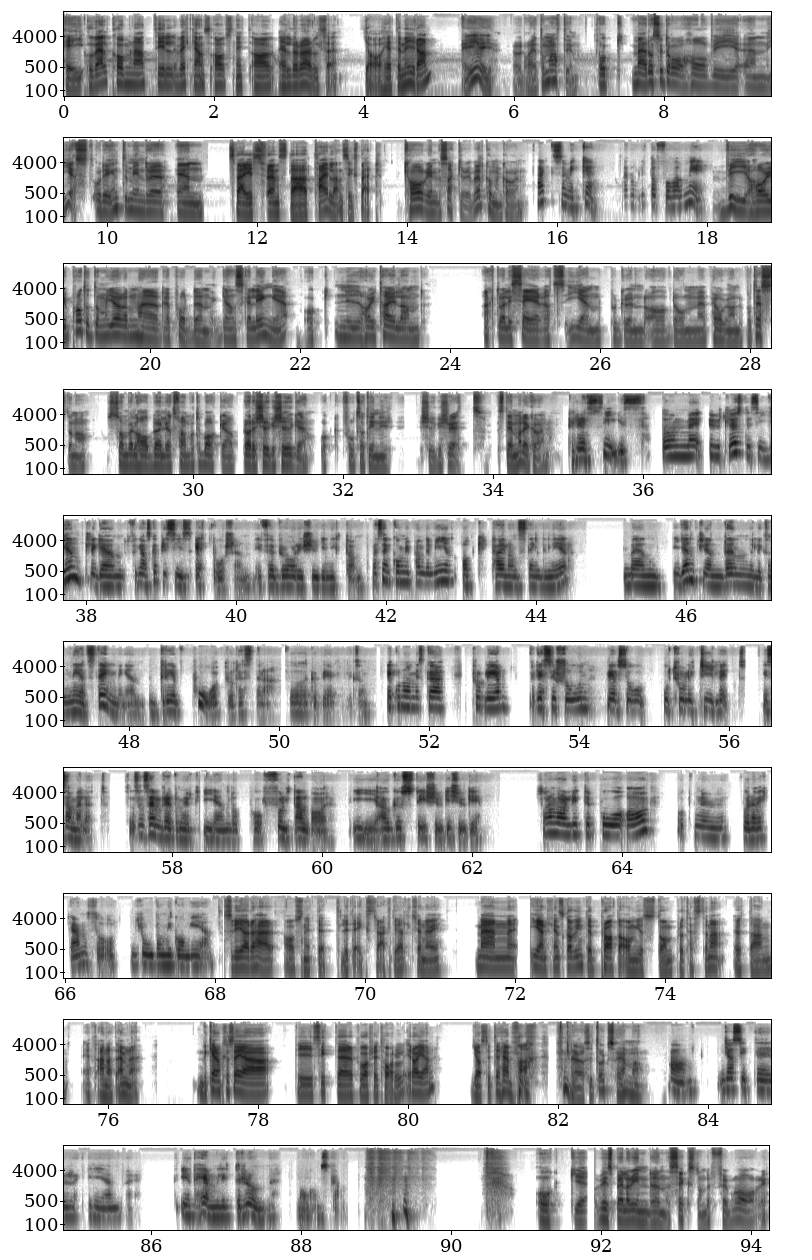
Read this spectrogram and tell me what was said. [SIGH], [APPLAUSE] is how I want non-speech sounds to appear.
Hej och välkomna till veckans avsnitt av Eld och rörelse. Jag heter Myran. Hej hej, jag heter Martin. Och med oss idag har vi en gäst och det är inte mindre än Sveriges främsta Thailandsexpert. Karin Zackari. Välkommen Karin. Tack så mycket. Vad roligt att få vara med. Vi har ju pratat om att göra den här podden ganska länge och nu har ju Thailand aktualiserats igen på grund av de pågående protesterna som väl har böljat fram och tillbaka både 2020 och fortsatt in i 2021. Stämmer det Karin? Precis. De utlöstes egentligen för ganska precis ett år sedan, i februari 2019. Men sen kom ju pandemin och Thailand stängde ner. Men egentligen den liksom nedstängningen drev på protesterna. För det blev liksom ekonomiska problem, recession blev så otroligt tydligt i samhället. Så sen bröt de ut igen då på fullt allvar i augusti 2020. Så de var lite på och av och nu förra veckan så drog de igång igen. Så det gör det här avsnittet lite extra aktuellt känner vi. Men egentligen ska vi inte prata om just de protesterna utan ett annat ämne. Vi kan också säga att vi sitter på varsitt håll idag igen. Jag sitter hemma. Jag sitter också hemma. Ja, jag sitter i en i ett hemligt rum någonstans. [LAUGHS] och eh, vi spelar in den 16 februari.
